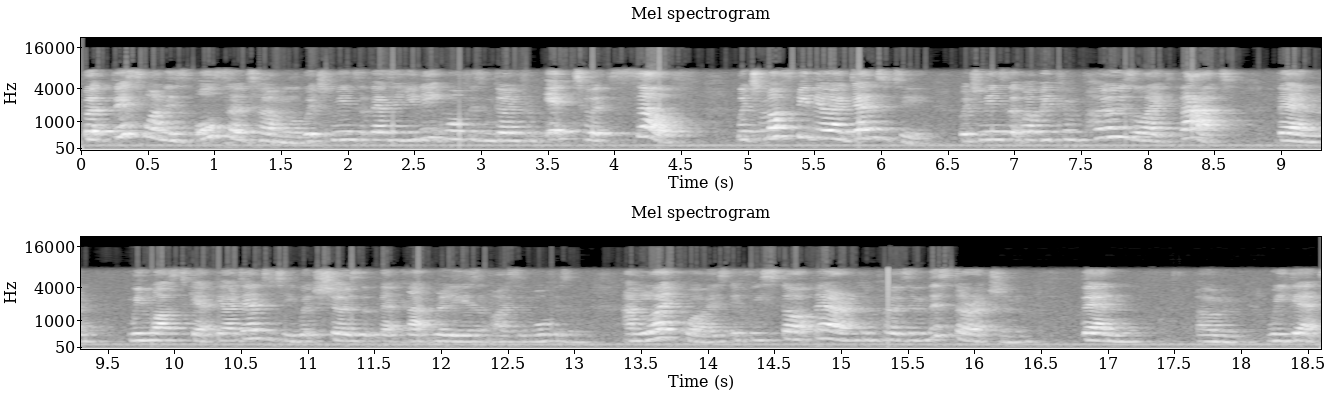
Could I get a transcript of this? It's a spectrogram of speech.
but this one is also terminal, which means that there's a unique morphism going from it to itself, which must be the identity, which means that when we compose like that, then we must get the identity, which shows that that, that really is an isomorphism. And likewise, if we start there and compose in this direction, then um, we get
